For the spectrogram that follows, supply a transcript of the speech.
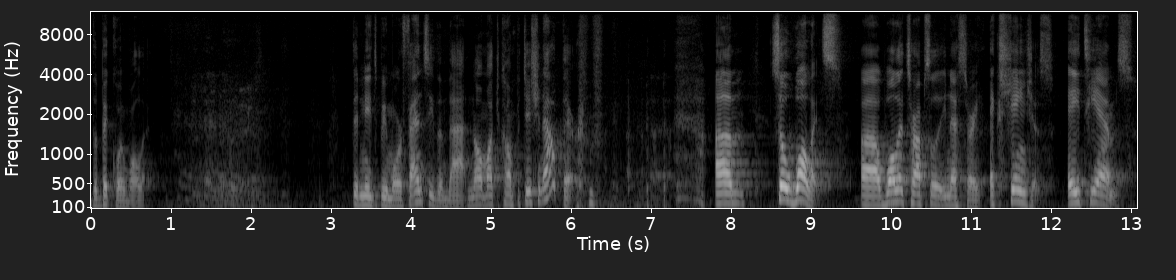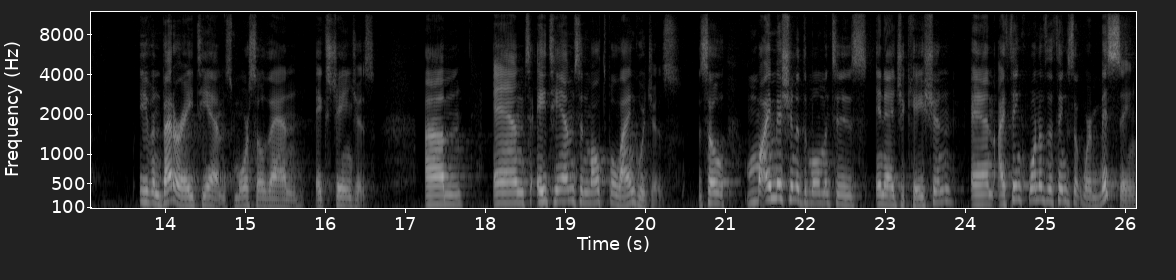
the Bitcoin wallet. Didn't need to be more fancy than that. Not much competition out there. um, so wallets. Uh, wallets are absolutely necessary. Exchanges, ATMs, even better ATMs, more so than exchanges. Um, and ATMs in multiple languages. So my mission at the moment is in education, and I think one of the things that we're missing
